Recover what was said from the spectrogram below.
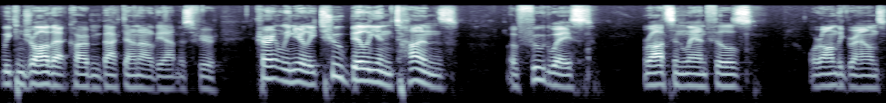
we can draw that carbon back down out of the atmosphere. Currently, nearly 2 billion tons of food waste rots in landfills or on the ground,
